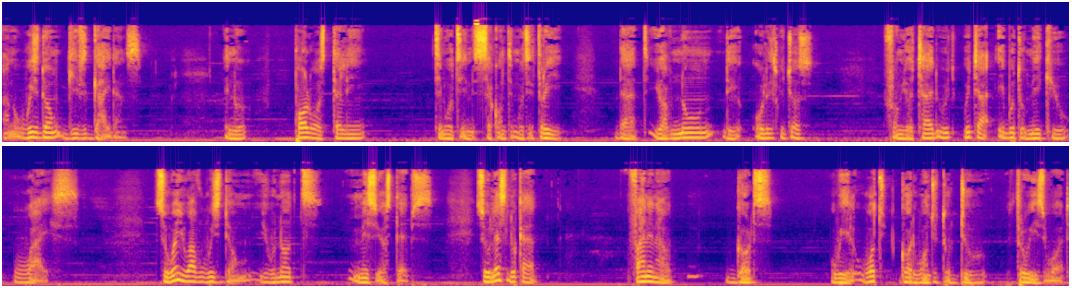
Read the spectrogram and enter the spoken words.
and wisdom gives guidance. You know, Paul was telling Timothy in 2 Timothy 3 that you have known the Holy Scriptures from your childhood, which are able to make you wise. So when you have wisdom, you will not miss your steps. So let's look at finding out God's will, what God wants you to do through His Word.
